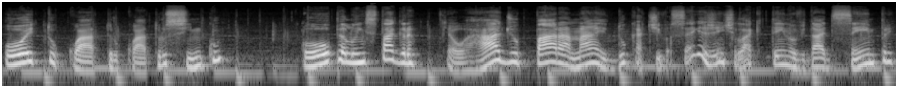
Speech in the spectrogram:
8445 ou pelo Instagram, que é o Rádio Paraná Educativa. Segue a gente lá que tem novidades sempre.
